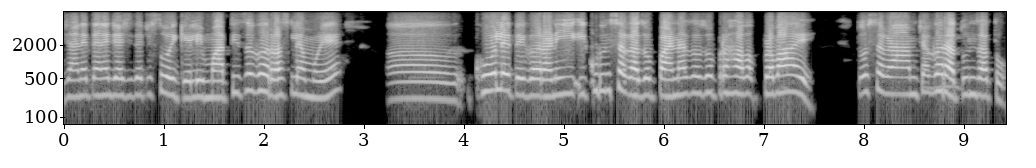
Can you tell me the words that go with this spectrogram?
ज्याने त्याने ज्याची त्याची सोय केली. मातीचं घर असल्यामुळे खोल आहे ते घर आणि इकडून सगळा जो पाण्याचा जो प्रवाह प्रवाह आहे तो सगळा आमच्या घरातून जातो.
